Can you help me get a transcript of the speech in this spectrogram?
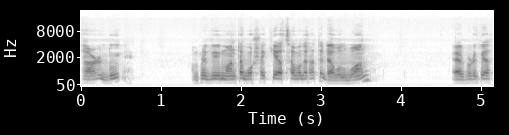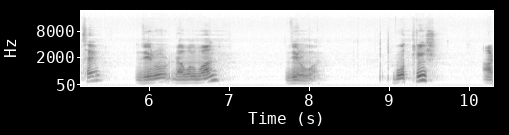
চার, দুই, এক। আমরা যদি মানটা বসাই কি আছে আমাদের হাতে? ডাবল ওয়ান এরপরে কি আছে? Zero double one zero one বত্রিশ আর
